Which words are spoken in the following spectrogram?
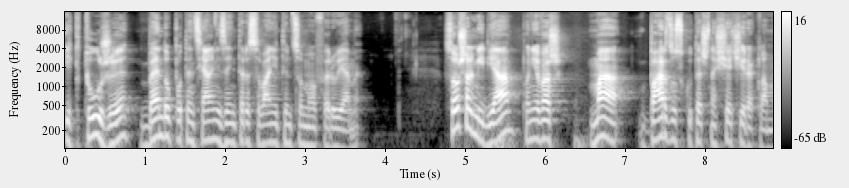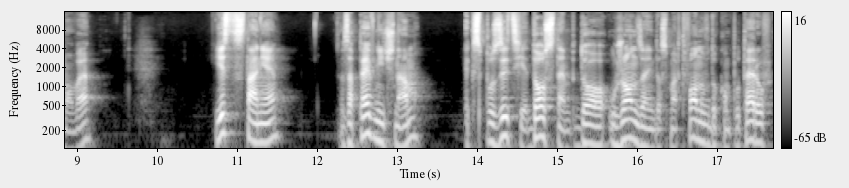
i którzy będą potencjalnie zainteresowani tym, co my oferujemy. Social media, ponieważ ma bardzo skuteczne sieci reklamowe, jest w stanie zapewnić nam ekspozycję, dostęp do urządzeń, do smartfonów, do komputerów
